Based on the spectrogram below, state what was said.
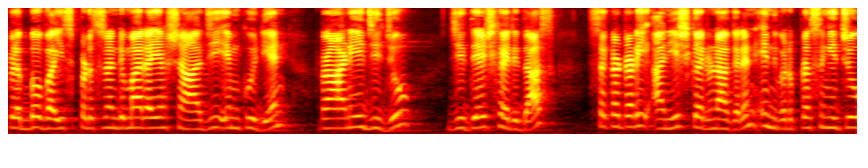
ക്ലബ്ബ് വൈസ് പ്രസിഡന്റുമാരായ ഷാജി എം കുര്യൻ റാണി ജിജു ജിതേഷ് ഹരിദാസ് സെക്രട്ടറി അനീഷ് കരുണാകരൻ എന്നിവർ പ്രസംഗിച്ചു.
